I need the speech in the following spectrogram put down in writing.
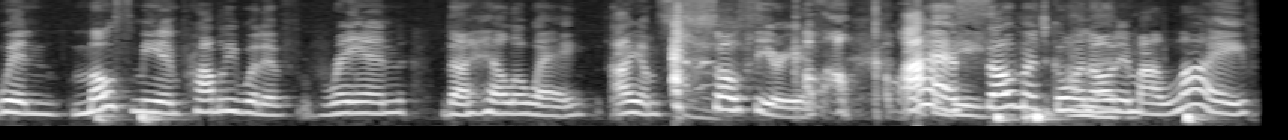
when most men probably would have ran the hell away. I am so serious. Come on. Come on. I had Khabib. so much going on in my life,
